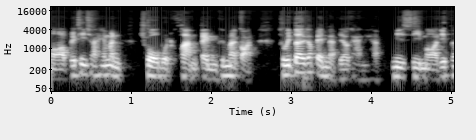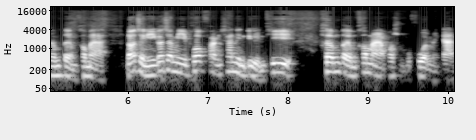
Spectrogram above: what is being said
more เพื่อที่จะให้มันโชว์บทความเต็มขึ้นมาก่อน Twitter ก็เป็นแบบเดียวกันครับมี C more ที่เพิ่มเติมเข้ามานอกจากนี้ก็จะมีพวกฟังก์ชันอื่น ๆ ที่เพิ่มเติมเข้ามาพอสมควรเหมือนกัน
